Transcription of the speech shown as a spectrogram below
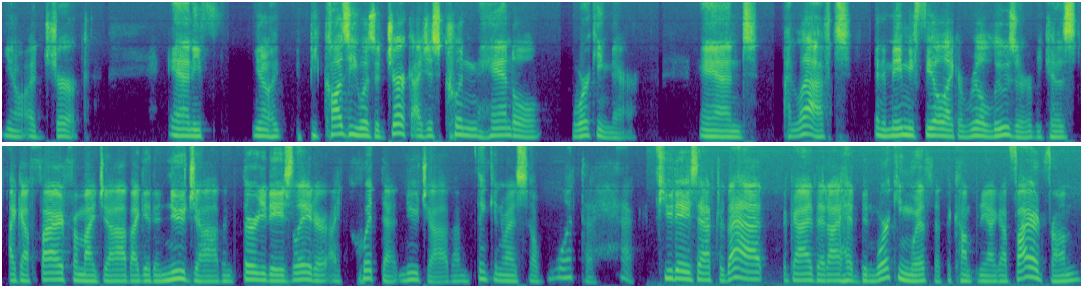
you know a jerk. And he you know because he was a jerk i just couldn't handle working there. And i left and it made me feel like a real loser because i got fired from my job. I get a new job and 30 days later i quit that new job. I'm thinking to myself what the heck? a few days after that a guy that i had been working with at the company i got fired from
